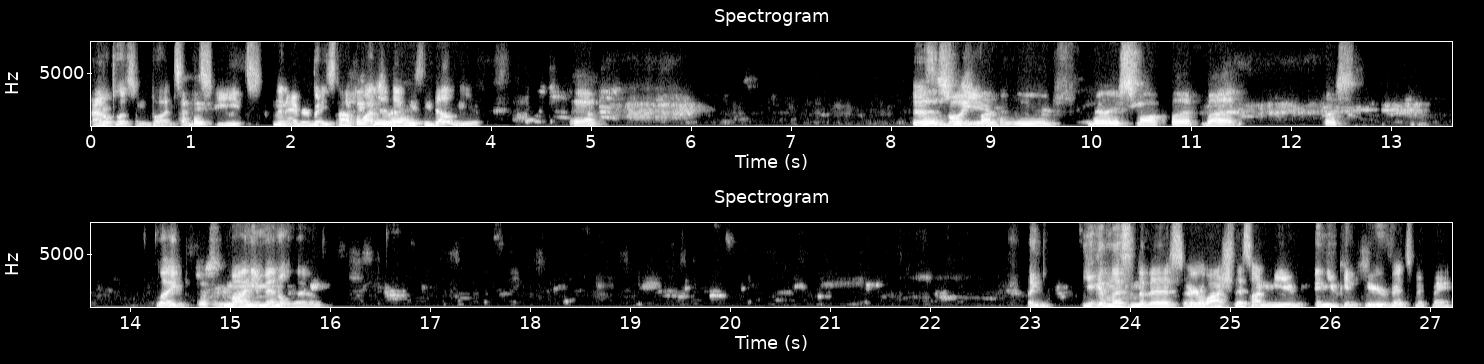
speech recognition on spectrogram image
That'll put some butts I in the seats, and then everybody stopped watching right. WCW. Yeah. This, This is all you. fucking huge. Very small clip, but just Like just monumental though. Like you can listen to this or watch this on mute and you can hear Vince McMahon.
